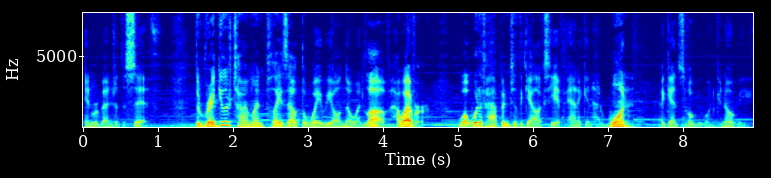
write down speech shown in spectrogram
in Revenge of the Sith. The regular timeline plays out the way we all know and love. However, what would have happened to the galaxy if Anakin had won against Obi-Wan Kenobi?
